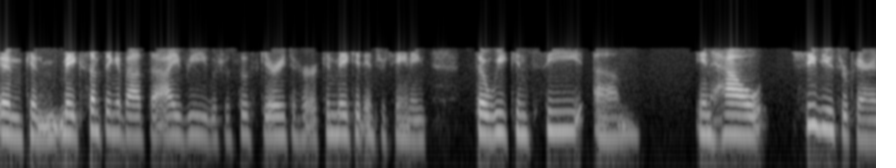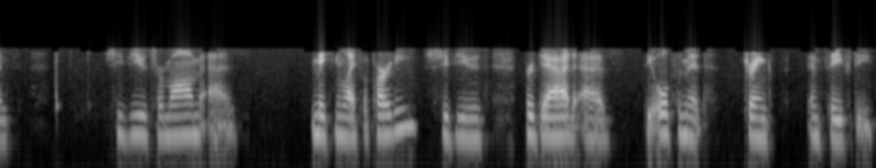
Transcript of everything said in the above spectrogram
and can make something about the IV, which was so scary to her, can make it entertaining. So we can see um, in how she views her parents. She views her mom as making life a party. She views her dad as the ultimate strength and safety.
